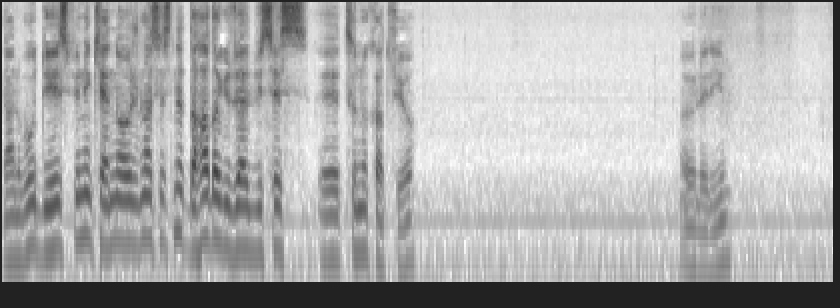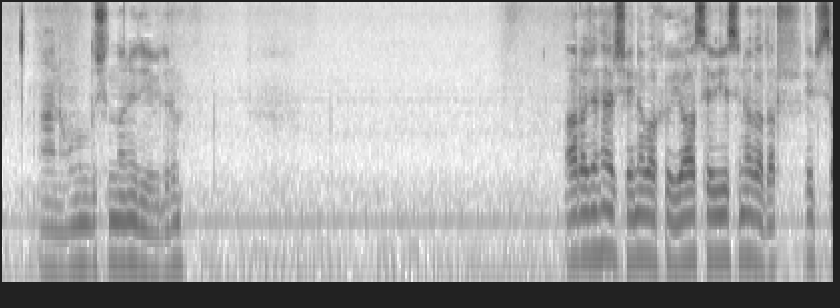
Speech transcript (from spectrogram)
Yani bu DSP'nin kendi orijinal sesinde daha da güzel bir ses e, tını katıyor. Öyle diyeyim. Yani onun dışında ne diyebilirim? Aracın her şeyine bakıyor. Yağ seviyesine kadar hepsi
